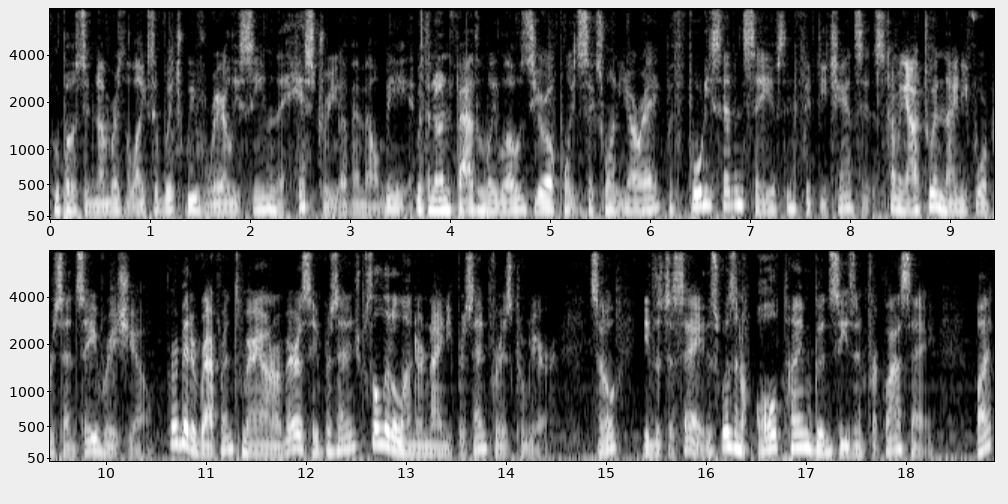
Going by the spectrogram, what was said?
who posted numbers the likes of which we've rarely seen in the history of MLB, with an unfathomably low 0.61 ERA with 47 saves and 50 chances, coming out to a 94% save ratio. For a bit of reference, Mariano Rivera's save percentage was a little under 90% for his career. So, needless to say, this was an all-time good season for Clase, but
